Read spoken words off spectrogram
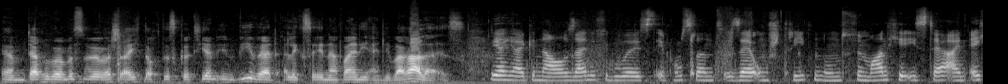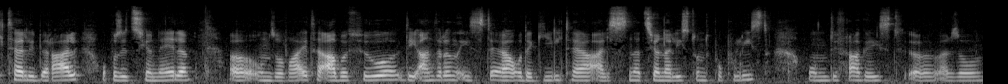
ähm, darüber müssen wir wahrscheinlich noch diskutieren, inwieweit Alexei Nawalny ein Liberaler ist. Ja, ja, genau. Seine Figur ist in Russland sehr umstritten und für manche ist er ein echter Liberal, Oppositioneller äh, und so weiter. Aber für die anderen ist er oder gilt er als Nationalist und Populist. Und die Frage ist, äh, also,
